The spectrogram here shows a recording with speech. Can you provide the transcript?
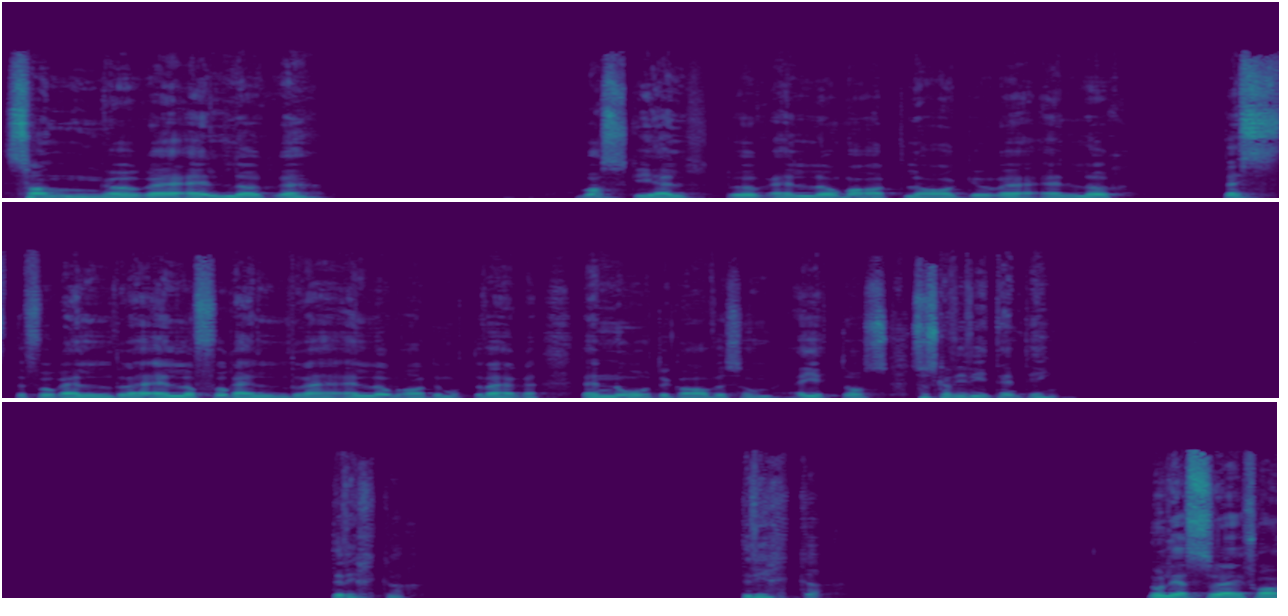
sangere eller eh, vaskehjelper eller matlagere eller besteforeldre eller foreldre eller hva det måtte være, den nådegave som er gitt oss, så skal vi vite en ting. Det virker. Det virker. Nå leser jeg fra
